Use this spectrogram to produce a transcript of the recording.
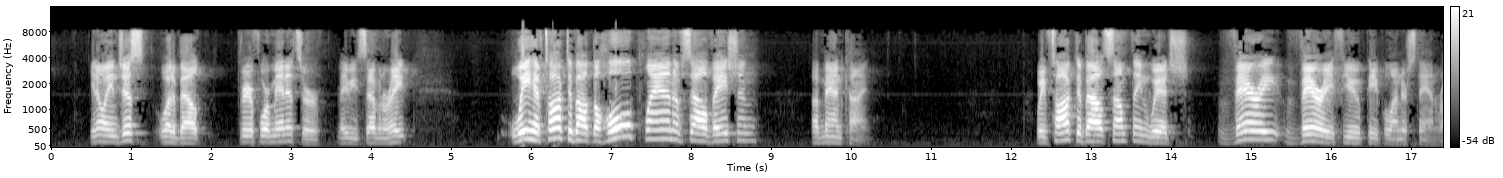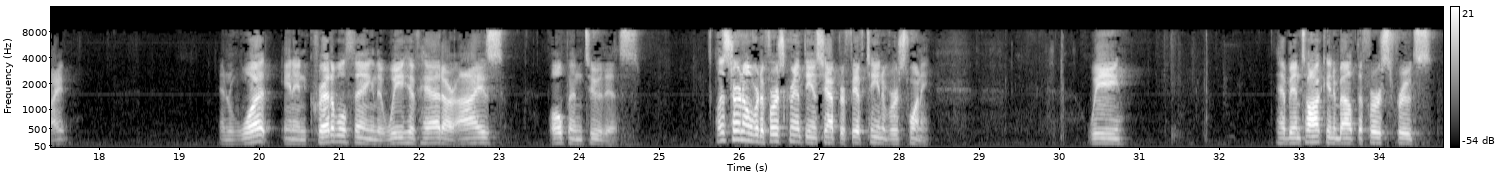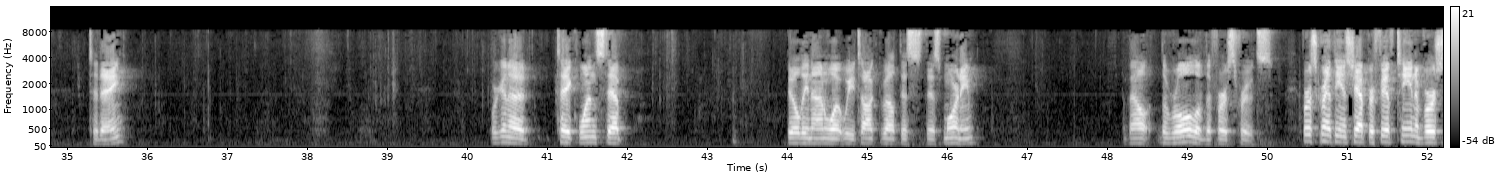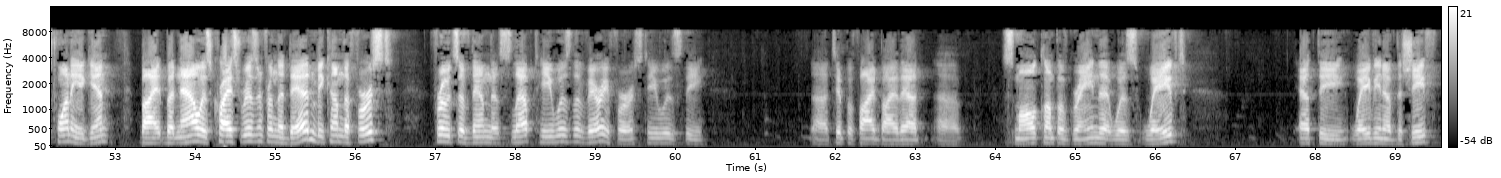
You know, in just, what, about three or four minutes, or maybe seven or eight, we have talked about the whole plan of salvation of mankind. We've talked about something which very, very few people understand, right? And what an incredible thing that we have had our eyes open to this. Let's turn over to 1 Corinthians chapter 15 and verse 20. We have been talking about the first fruits today. We're going to take one step building on what we talked about this, this morning about the role of the first fruits. 1 Corinthians chapter 15 and verse 20 again. By, but now is Christ risen from the dead and become the first fruits of them that slept. He was the very first. He was the uh, typified by that uh, small clump of grain that was waved at the waving of the sheaf.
